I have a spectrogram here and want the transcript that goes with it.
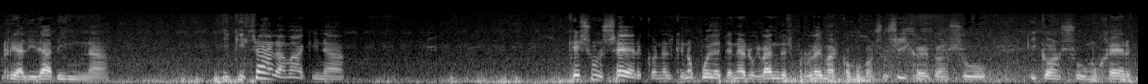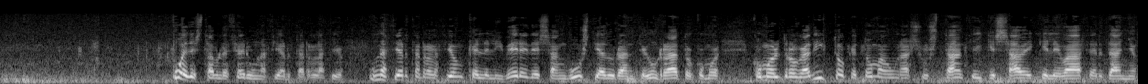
realidad digna. Y quizá la máquina es un ser con el que no puede tener grandes problemas como con sus hijos y con su, y con su mujer, puede establecer una cierta relación, una cierta relación que le libere de esa angustia durante un rato, como, como el drogadicto que toma una sustancia y que sabe que le va a hacer daño,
